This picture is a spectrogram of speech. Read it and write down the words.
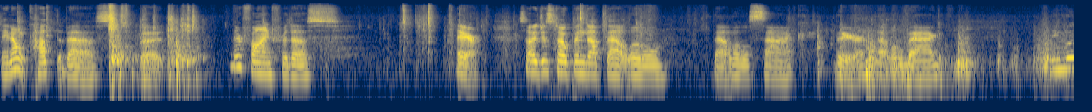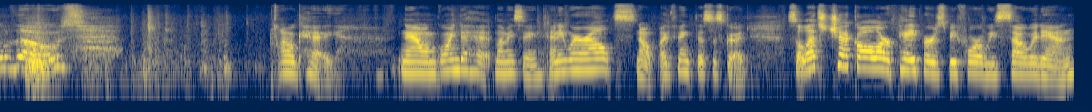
They don't cut the best, but they're fine for this. There. So I just opened up that little, that little sack there, that little bag. Remove those. Okay. Now I'm going to hit, let me see, anywhere else? Nope, I think this is good. So let's check all our papers before we sew it in.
